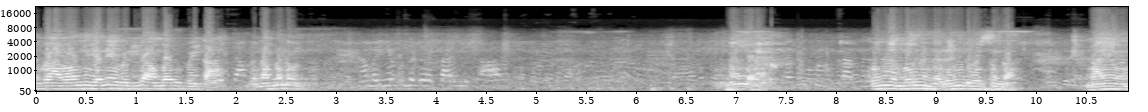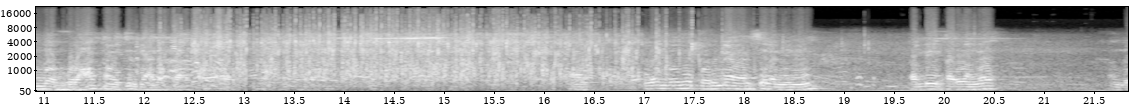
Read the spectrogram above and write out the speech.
இப்ப அவன் வந்து எண்ணெயை வெட்டிட்டு அவன் பாட்டு போயிட்டான். இப்ப நம்ம என்ன பண்றோம்? நல்ல கொஞ்சம் ரெண்டு வருஷம் தான் நான் வந்து ஒரு ஆட்டம் வச்சிருக்கேன் அதப்பா போகும்போது பொறுமையா வரிசையில நின்று தம்பி தருவாங்க. அந்த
